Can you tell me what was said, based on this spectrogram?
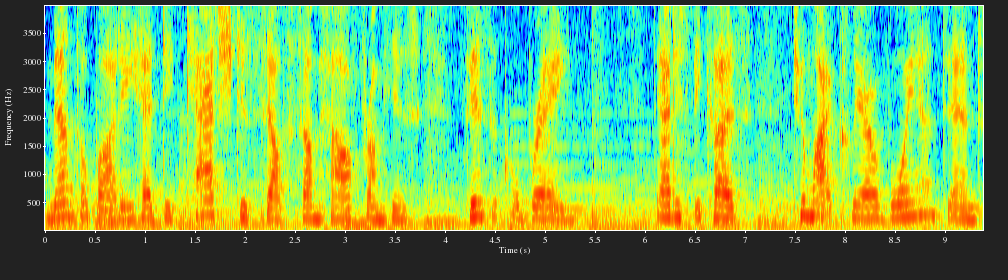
mental body had detached itself somehow from his physical brain. That is because to my clairvoyant and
